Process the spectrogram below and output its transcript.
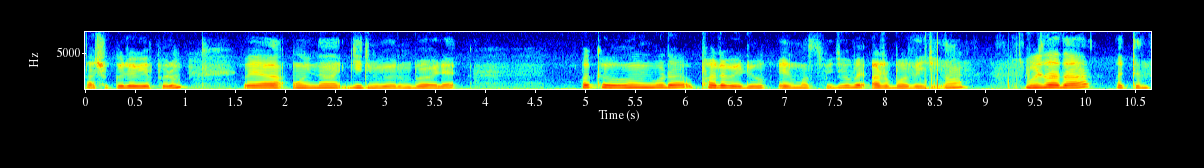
Daha çok görev yapıyorum. Veya oyuna girmiyorum böyle. Bakalım burada para veriyor. Elmas veriyor ve araba veriyor. Burada da bakın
